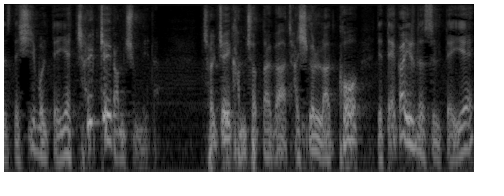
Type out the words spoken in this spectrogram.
했을 때 시집 올 때에 철저히 감춥니다. 철저히 감췄다가 자식을 낳고 때가 이르렀을 때에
